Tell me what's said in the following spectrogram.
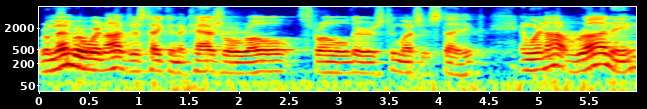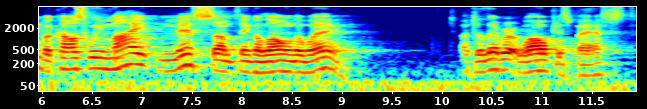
Remember, we're not just taking a casual roll, stroll, there's too much at stake. And we're not running because we might miss something along the way. A deliberate walk is best.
